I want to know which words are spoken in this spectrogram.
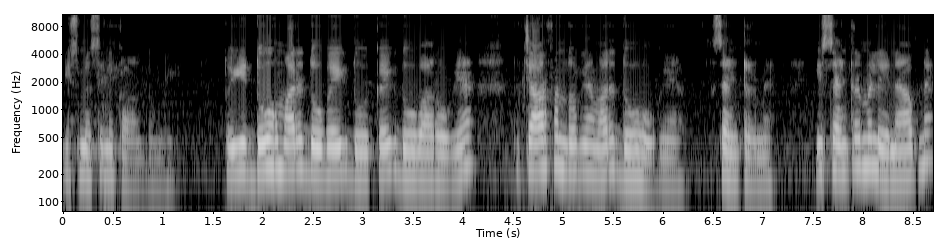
इसमें से निकाल दूँगी। तो ये दो हमारे दो का एक दो का एक दो बार हो गया तो चार फंदों के हमारे दो हो गए हैं सेंटर में। इस सेंटर में लेना है आपने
